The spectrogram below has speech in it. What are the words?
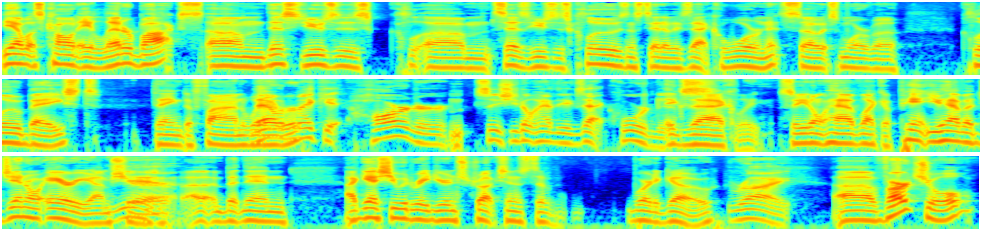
You have what's called a letterbox. Um, this uses um, says uses clues instead of exact coordinates, so it's more of a clue based thing to find whatever. that would make it harder since you don't have the exact coordinates. exactly. So you don't have like a pin. You have a general area, I'm sure, Yeah. uh, but then I guess you would read your instructions to where to go. Right. Uh, virtual.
